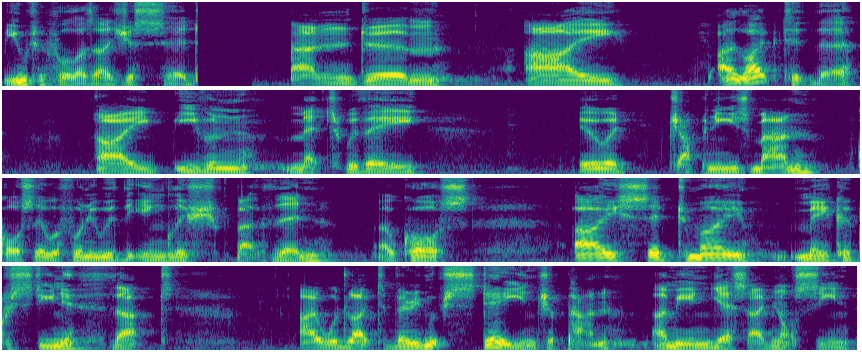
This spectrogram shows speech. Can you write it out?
beautiful, as I just said. And um, I I liked it there. I even met with a a Japanese man. Of course, they were funny with the English back then. Of course, I said to my maker Christina that I would like to very much stay in Japan. I mean, yes, I'd not seen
